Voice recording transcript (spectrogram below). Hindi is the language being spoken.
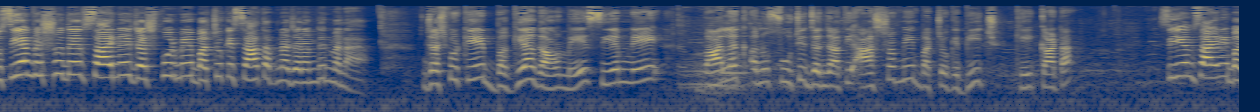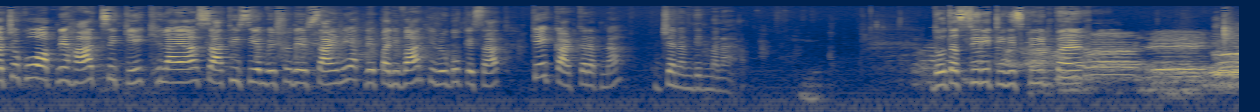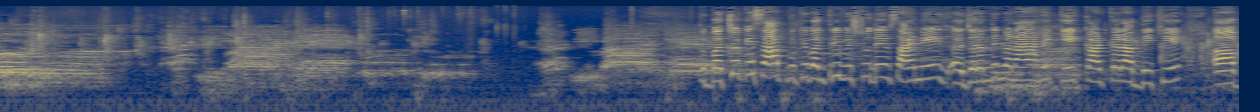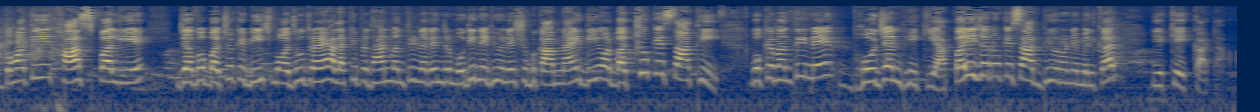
तो सीएम विष्णुदेव साय ने जशपुर में बच्चों के साथ अपना जन्मदिन मनाया। जशपुर के बगिया गाँव में सीएम ने बालक अनुसूचित जनजाति आश्रम में बच्चों के बीच केक काटा। सीएम साय ने बच्चों को अपने हाथ से केक खिलाया। साथ ही सीएम विष्णुदेव साय ने अपने परिवार के लोगों के साथ केक काटकर अपना जन्मदिन मनाया। दो तस्वीरें टीवी स्क्रीन पर। बच्चों के साथ मुख्यमंत्री विष्णुदेव साय ने जन्मदिन मनाया है। केक काटकर आप देखिए बहुत ही खास पल ये, जब वो बच्चों के बीच मौजूद रहे। हालाँकि प्रधानमंत्री नरेंद्र मोदी ने भी उन्हें शुभकामनाएँ दी और बच्चों के साथ ही मुख्यमंत्री ने भोजन भी किया। परिजनों के साथ भी उन्होंने मिलकर ये केक काटा।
